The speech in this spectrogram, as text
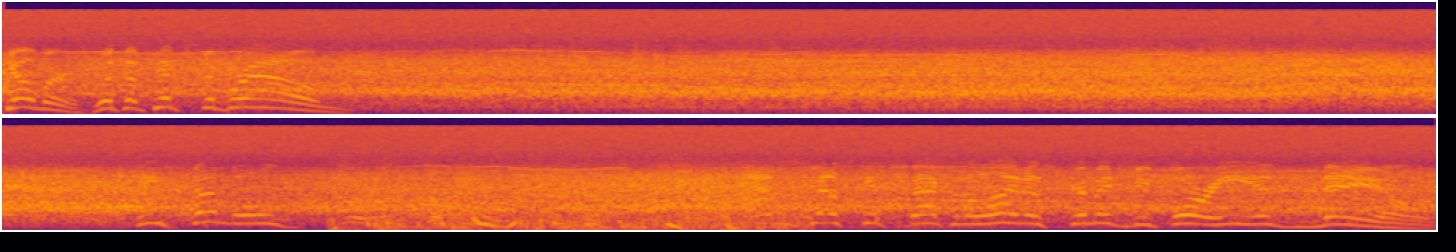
Kilmer with the pitch to Brown. He stumbles and just gets back to the line of scrimmage before he is nailed.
